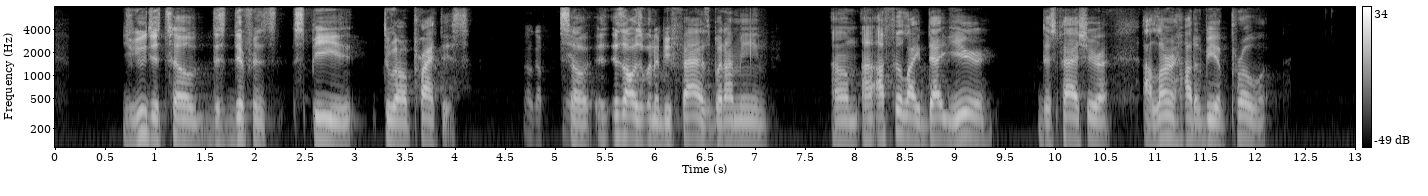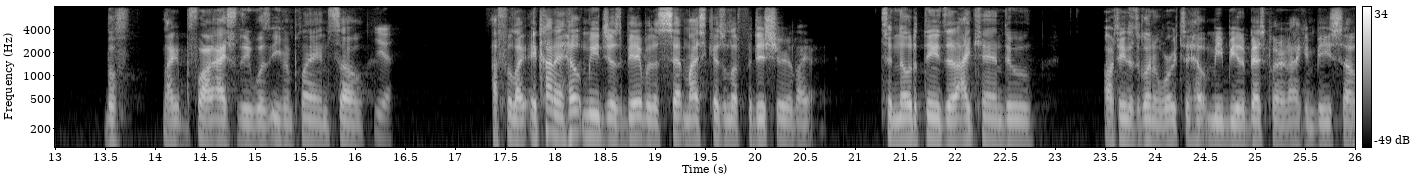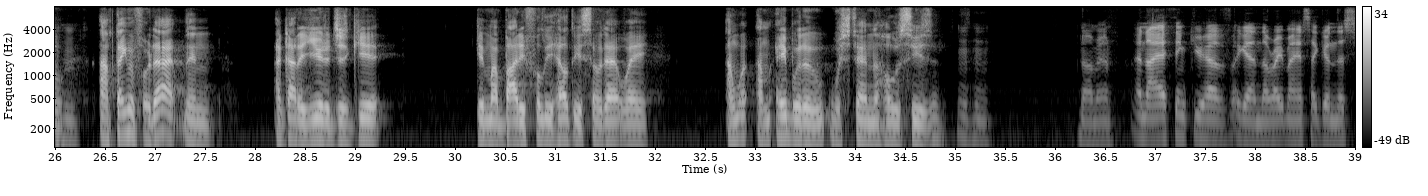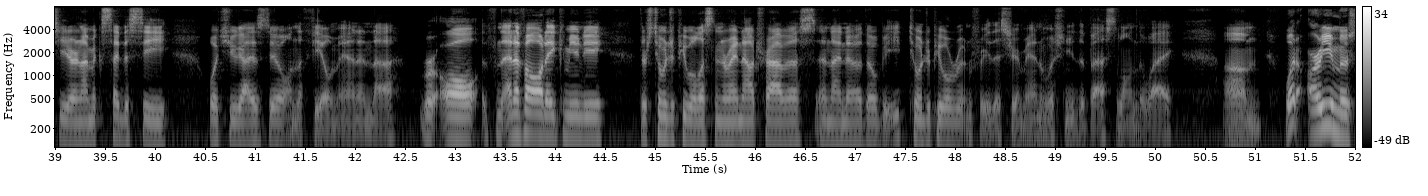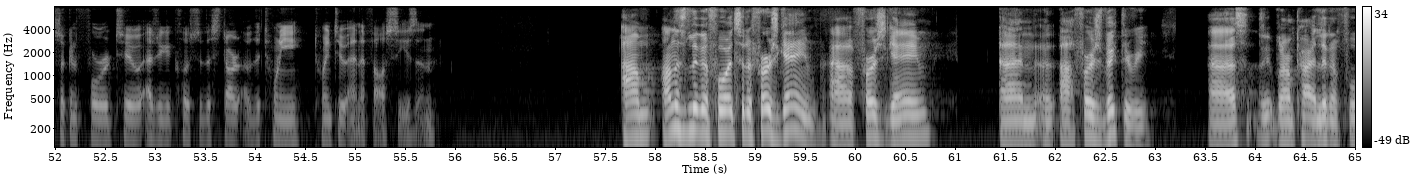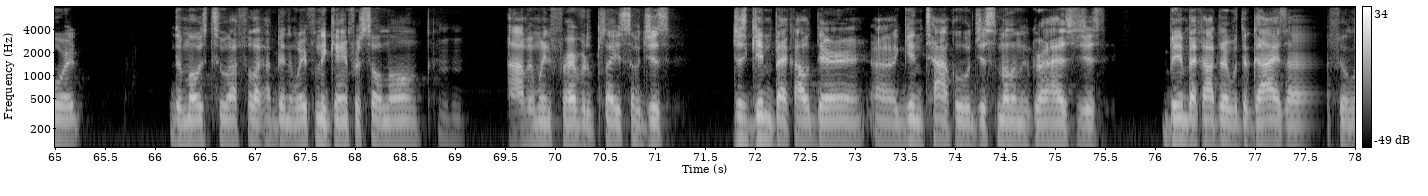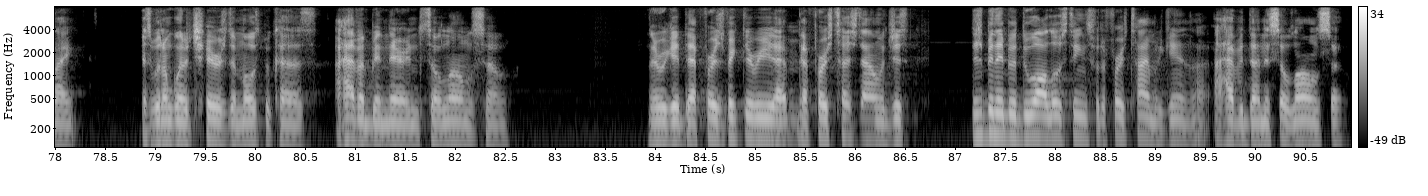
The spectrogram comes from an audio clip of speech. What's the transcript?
you, just tell this different speed throughout practice. Okay. So it- it's always going to be fast. But I mean, um, I, I feel like that year, this past year, I learned how to be a pro. Bef- like before I actually was even playing. So Yeah. I feel like it kind of helped me just be able to set my schedule up for this year, like to know the things that I can do are things that's going to work to help me be the best player that I can be. So Mhm. I'm thankful for that. And I got a year to just get get my body fully healthy, so that way I'm I'm able to withstand the whole season. Mm-hmm. No, man. And I think you have, again, the right mindset going this year. And I'm excited to see what you guys do on the field, man. And uh, we're all, from the NFL All Day community, there's 200 people listening right now, Travis. And I know there'll be 200 people rooting for you this year, man, wishing you the best along the way. Um, what are you most looking forward to as we get close to the start of the 2022 NFL season? I'm honestly looking forward to the first game, uh, first game, and uh, our first victory. Uh, that's what I'm probably looking forward the most to. I feel like I've been away from the game for so long. Mhm. I've been waiting forever to play. So just, just getting back out there, uh, getting tackled, just smelling the grass, just being back out there with the guys. I feel like is what I'm going to cherish the most because I haven't been there in so long. So never get that first victory, that, Mhm. that first touchdown, just just being able to do all those things for the first time again. I, I haven't done it so long, so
